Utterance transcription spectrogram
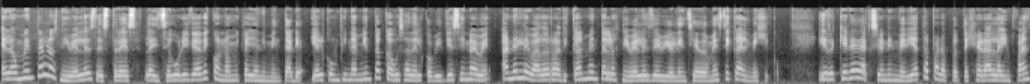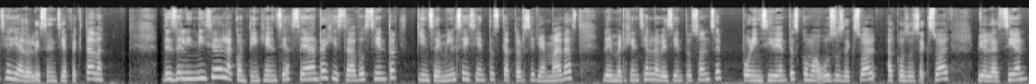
El aumento en los niveles de estrés, la inseguridad económica y alimentaria y el confinamiento a causa del COVID-19 han elevado radicalmente los niveles de violencia doméstica en México y requiere de acción inmediata para proteger a la infancia y adolescencia afectada. Desde el inicio de la contingencia se han registrado 115.614 llamadas de emergencia al 911 por incidentes como abuso sexual, acoso sexual, violación,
